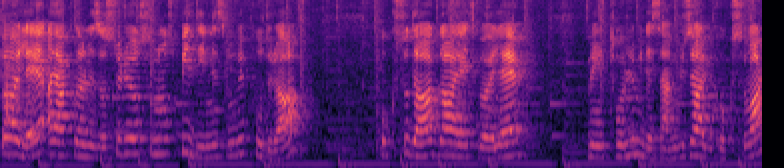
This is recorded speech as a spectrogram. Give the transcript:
böyle ayaklarınıza sürüyorsunuz. Bildiğiniz bu bir pudra. Kokusu da gayet böyle mentollü mü desem güzel bir kokusu var.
